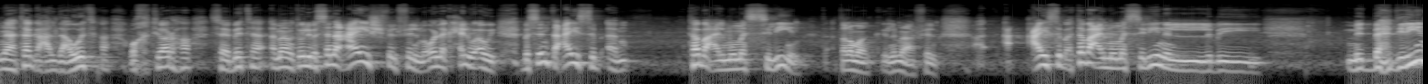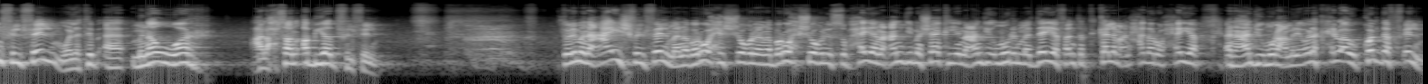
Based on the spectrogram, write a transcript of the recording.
أنها تجعل دعوتها واختيارها ثابتة امامها تقول لي بس أنا عايش في الفيلم. أقول لك حلو قوي بس أنت عايز تبقى تبع الممثلين. طالما اتكلمنا على الفيلم. عايز تبقى تبع الممثلين اللي بي متبهدلين في الفيلم ولا تبقى منور على حصان أبيض في الفيلم؟ تقول لي ما أنا عايش في الفيلم أنا بروح الشغل أنا بروح شغلي الصبحيه أنا عندي مشاكل أنا عندي أمور المادية فأنت بتتكلم عن حاجة روحية أنا عندي أمور عملية. أقول لك حلو قوي كل ده فيلم.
